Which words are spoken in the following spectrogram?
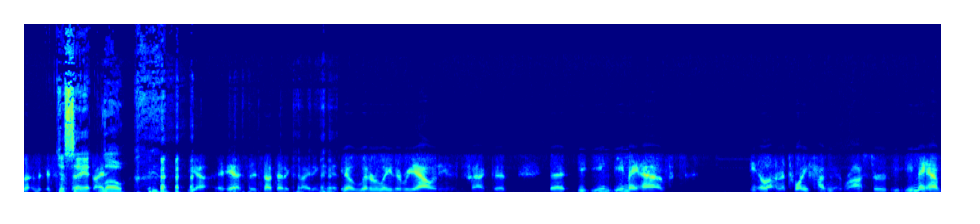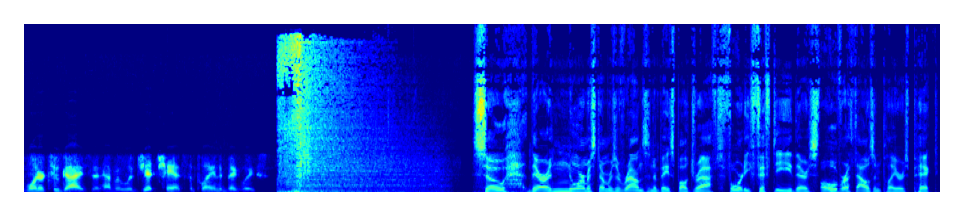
it's Just say it low. yeah, yeah, it's, it's not that exciting. And, you know, literally, the reality is the fact that that you you may have, you know, on a 25 minute roster, you may have one or two guys that have a legit chance to play in the big leagues. So there are enormous numbers of rounds in a baseball draft 40, 50. There's over a thousand players picked.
